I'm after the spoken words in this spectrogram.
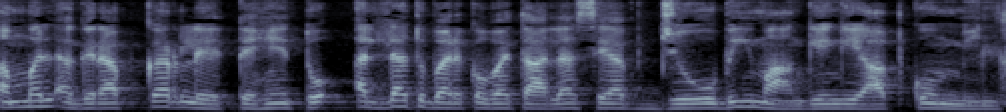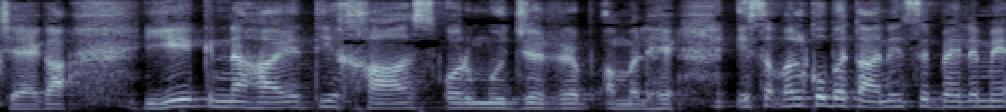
अमल अगर आप कर लेते हैं तो अल्लाह तबरक व ताली से आप जो भी मांगेंगे आपको मिल जाएगा। ये एक नहायत ही ख़ास और मुजरब अमल है। इस अमल को बताने से पहले मैं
